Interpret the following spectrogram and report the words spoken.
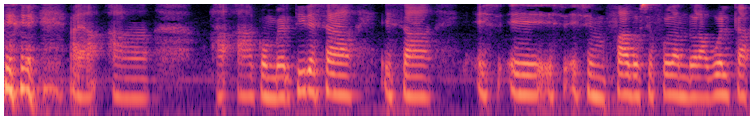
a, convertir esa, ese, enfado se fue dando la vuelta,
